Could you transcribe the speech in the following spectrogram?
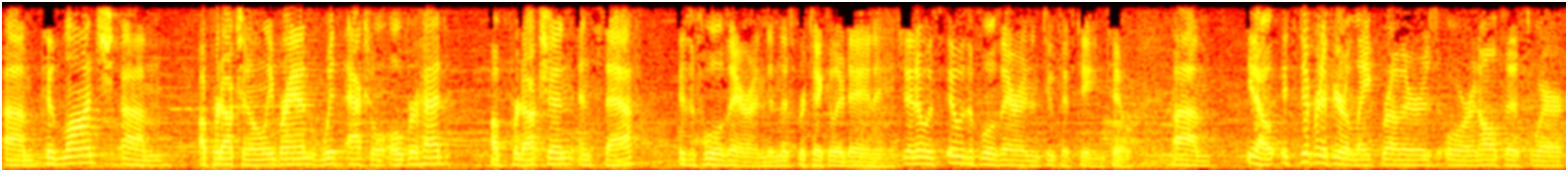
Um, to launch um, a production only brand with actual overhead of production and staff is a fool's errand in this particular day and age. And it was it was a fool's errand in 215 too. Um, you know, it's different if you're a Lake Brothers or an Altus where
